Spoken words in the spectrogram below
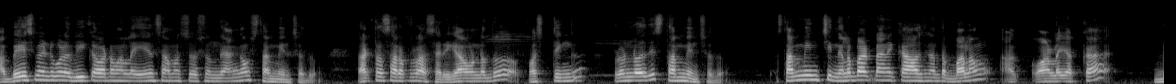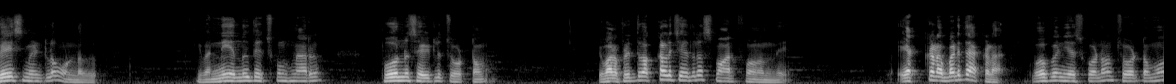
ఆ బేస్మెంట్ కూడా వీక్ అవ్వడం వల్ల ఏం సమస్య వస్తుంది? అంగం స్తంభించదు. రక్త సరఫరా సరిగా ఉండదు. ఫస్ట్ థింగ్ రెండోది స్తంభించదు. స్తంభించి నిలబడటానికి కావాల్సినంత బలం వాళ్ళ యొక్క బేస్మెంట్లో ఉండదు. ఇవన్నీ ఎందుకు తెచ్చుకుంటున్నారు? పోర్ను సైట్లు చూడటం. ఇవాళ ప్రతి ఒక్కళ్ళ చేతిలో స్మార్ట్ ఫోన్ ఉంది. ఎక్కడ పడితే అక్కడ ఓపెన్ చేసుకోవడం చూడటము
